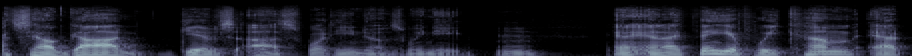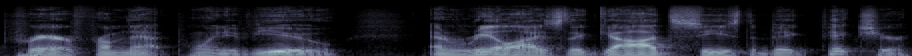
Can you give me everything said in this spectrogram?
It's how God gives us what He knows we need. And, and I think if we come at prayer from that point of view and realize that God sees the big picture,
